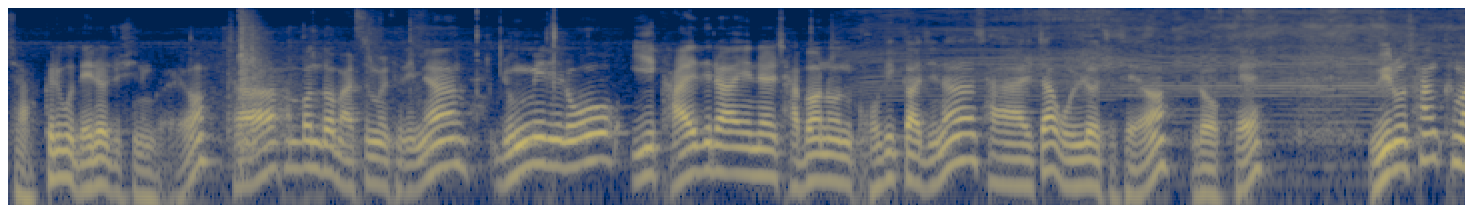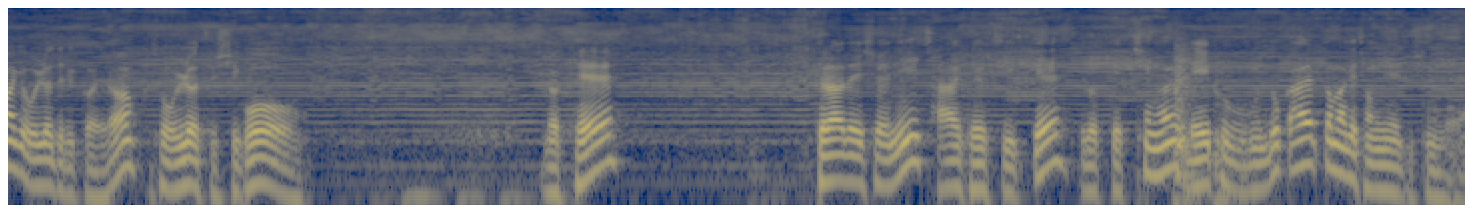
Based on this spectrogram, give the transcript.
자, 그리고 내려 주시는 거예요. 자, 한 번 더 말씀을 드리면 6mm로 이 가이드라인을 잡아 놓은 거기까지는 살짝 올려 주세요. 이렇게. 위로 상큼하게 올려 드릴 거예요. 그래서 올려 주시고 이렇게 그라데이션이 잘 될 수 있게 이렇게 층을 nape 부분도 깔끔하게 정리해 주시는 거예요.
